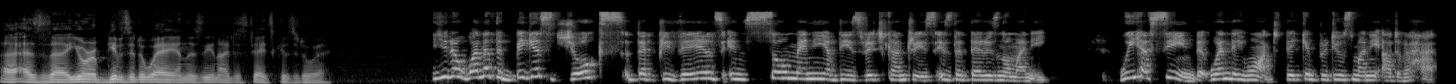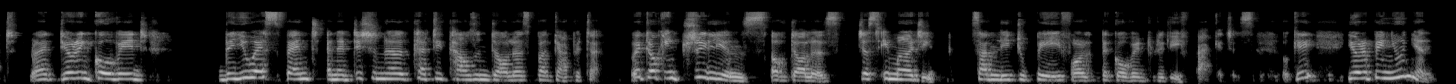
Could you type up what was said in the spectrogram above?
uh, as uh, Europe gives it away and as the United States gives it away? You know, one of the biggest jokes that prevails in so many of these rich countries is that there is no money we have seen that when they want, they can produce money out of a hat, right? During COVID, the US spent an additional $30,000 per capita. We're talking trillions of dollars just emerging suddenly to pay for the COVID relief packages. Okay. European Union,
